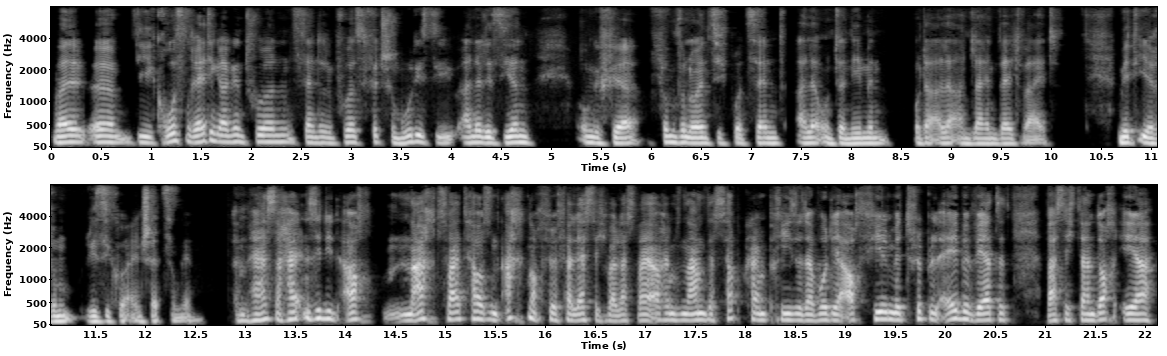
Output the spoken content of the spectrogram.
weil äh, die großen Ratingagenturen, Standard Poor's, Fitch und Moody's, die analysieren ungefähr 95 Prozent aller Unternehmen oder aller Anleihen weltweit mit ihren Risikoeinschätzungen. Ähm, Herr Hester, halten Sie die auch nach 2008 noch für verlässlich? Weil das war ja auch im Namen der Subprime-Krise, da wurde ja auch viel mit AAA bewertet, was sich dann doch eher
